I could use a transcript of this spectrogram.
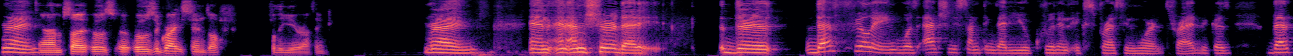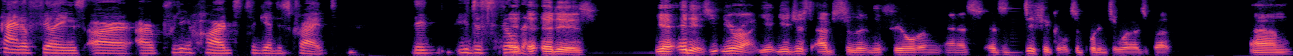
Right. Um, so it was, it was a great send off for the year, I think. Right, and and I'm sure that the that feeling was actually something that you couldn't express in words, right? Because that kind of feelings are are pretty hard to get described. They, you just feel it. It is. Yeah, it is. You're right. You, you just absolutely feel them, and it's it's difficult to put into words. But um,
